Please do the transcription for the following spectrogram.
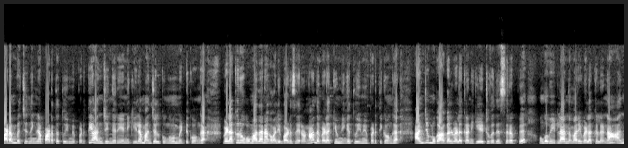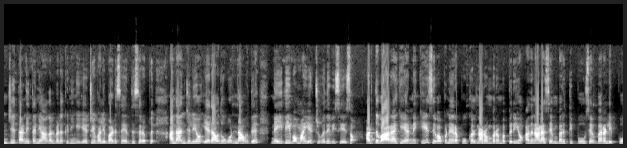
படம் வச்சுருந்தீங்கன்னா படத்தை தூய்மைப்படுத்தி அஞ்சுங்கிற எண்ணிக்கையில் மஞ்சள் குங்குமம் இட்டுக்கோங்க. விளக்கு ரூபமாக தான் நாங்கள் வழிபாடு செய்கிறோம்னா அந்த விளக்கையும் நீங்கள் தூய்மைப்படுத்திக்கோங்க. அஞ்சு முக அகல் விளக்கு அன்றைக்கி ஏற்றுவது சிறப்பு. உங்கள் வீட்டில் அந்த மாதிரி விளக்கு இல்லைன்னா அஞ்சு தனித்தனி அகல் விளக்கு நீங்கள் ஏற்றி வழிபாடு செய்கிறது சிறப்பு. அந்த அஞ்சுலேயும் ஏதாவது ஒன்றாவது நெய் தீபமாக ஏற்றுவது விசேஷம். அடுத்து வாராகி அன்னைக்கு சிவப்பு நிற பூக்கள்னால் ரொம்ப ரொம்ப பிரியம். அதனால் செம்பருத்தி பூ செவ்வரளி பூ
